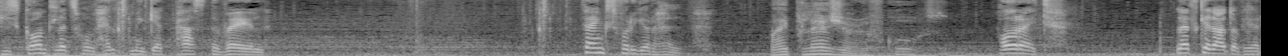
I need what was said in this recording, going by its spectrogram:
These gauntlets will help me get past the veil. Thanks for your help. My pleasure, of course. All right. Let's get out of here.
